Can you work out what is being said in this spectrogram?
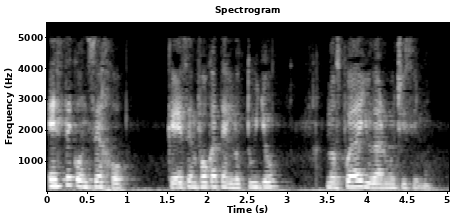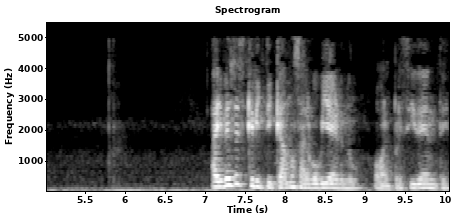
este consejo que es enfócate en lo tuyo nos puede ayudar muchísimo. Hay veces criticamos al gobierno o al presidente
